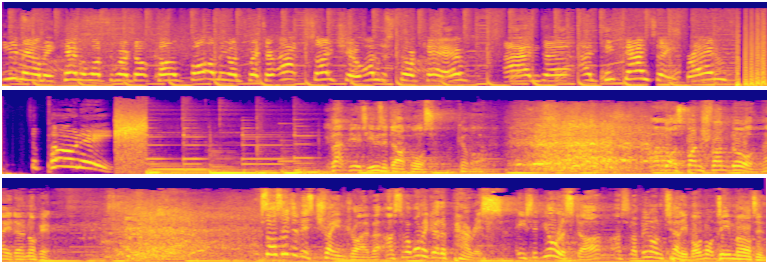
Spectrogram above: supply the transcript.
Email me, kevinwhatstheword.com. Follow me on Twitter at sideshow underscore kev. And, uh, and keep dancing, friend. It's a pony. Black Beauty, he was a dark horse. Come on. I've got a sponge front door. Hey, don't knock it. So I said to this train driver, I said, I want to go to Paris. He said, You're a star. I said, I've been on telly, but I'm not Dean Martin.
